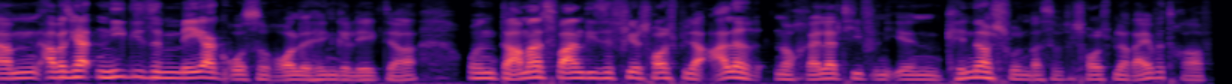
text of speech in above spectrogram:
Ähm, aber sie hatten nie diese mega große Rolle hingelegt, ja. Und damals waren diese vier Schauspieler alle noch relativ in ihren Kinderschuhen, was die Schauspielerei betraf.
